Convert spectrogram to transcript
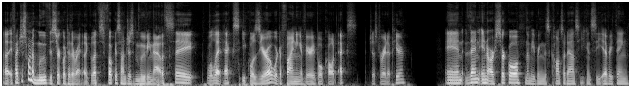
Uh, if I just want to move the circle to the right, like let's focus on just moving that. Let's say we'll let x equal zero. We're defining a variable called x just right up here. And then in our circle, let me bring this console down so you can see everything.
